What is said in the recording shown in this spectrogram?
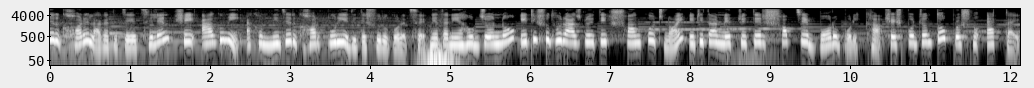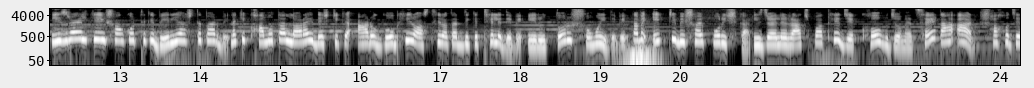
অন্যের ঘরে লাগাতে চেয়েছিলেন, সেই আগুনই এখন নিজের ঘর পুড়িয়ে দিতে শুরু করেছে। নেতানিয়াহুর জন্য এটি শুধু রাজনৈতিক সংকট নয়, এটি তার নেতৃত্বের সবচেয়ে বড় পরীক্ষা। শেষ পর্যন্ত প্রশ্ন একটাই, ইসরায়েল কি এই সংকট থেকে বেরিয়ে আসতে পারবে, নাকি ক্ষমতার লড়াই দেশটিকে আরও গভীর অস্থিরতার দিকে ঠেলে দেবে? এর উত্তর সময় দেবে। তবে একটি বিষয় পরিষ্কার, ইসরায়েলের রাজপথে যে ক্ষোভ জমেছে, তা আর সহজে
